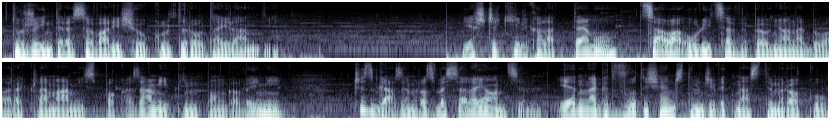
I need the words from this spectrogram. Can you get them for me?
którzy interesowali się kulturą Tajlandii. Jeszcze kilka lat temu cała ulica wypełniona była reklamami z pokazami ping-pongowymi czy z gazem rozweselającym. Jednak w 2019 roku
